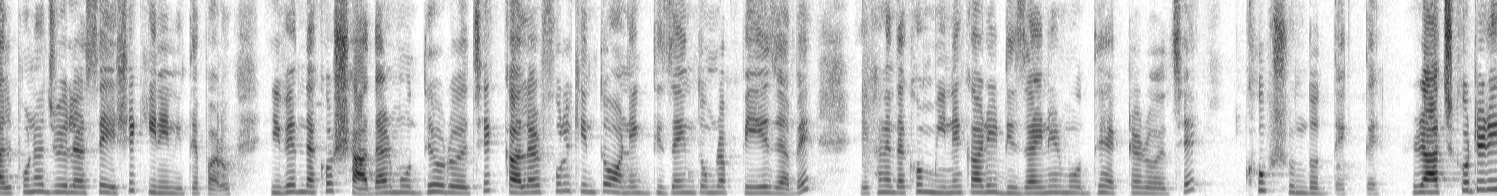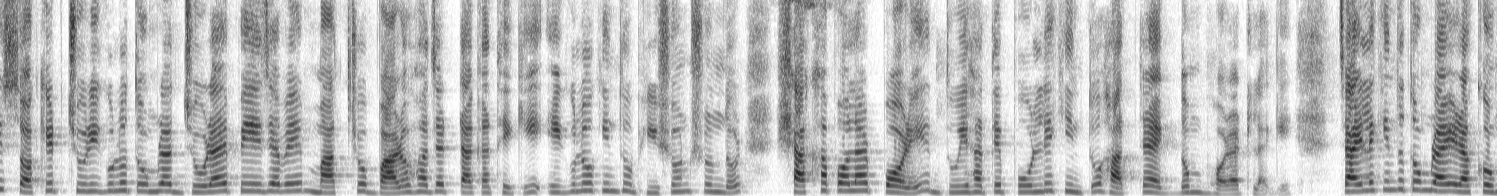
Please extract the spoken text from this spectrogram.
আলপনা জুয়েলার্সে এসে কিনে নিতে পারো। ইভেন দেখো সাদার মধ্যেও রয়েছে কালারফুল কিন্তু অনেক ডিজাইন তোমরা পেয়ে যাবে। এখানে দেখো মিনেকারি ডিজাইনের মধ্যে একটা রয়েছে, খুব সুন্দর দেখতে। রাজকোটের এই সকেট চুড়িগুলো তোমরা জোড়ায় পেয়ে যাবে মাত্র বারো হাজার টাকা থেকে। এগুলো কিন্তু ভীষণ সুন্দর। শাখা পলার পরে দুই হাতে পরলে কিন্তু হাতটা একদম ভরাট লাগে। চাইলে কিন্তু তোমরা এরকম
